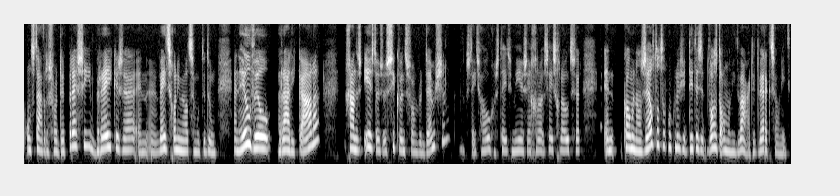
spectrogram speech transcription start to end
ontstaat er een soort depressie, breken ze en eh, weten ze gewoon niet meer wat ze moeten doen. En heel veel radicalen gaan dus eerst dus een sequence van redemption, steeds hoger, steeds meer, steeds gro- steeds groter. En komen dan zelf tot de conclusie, dit is het, was het allemaal niet waard, dit werkt zo niet.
